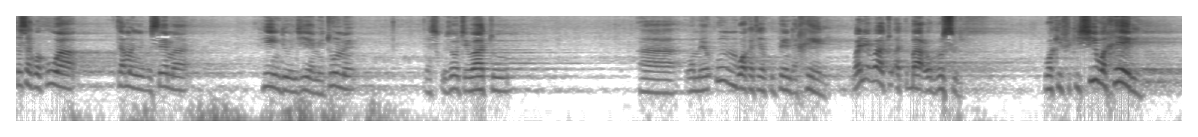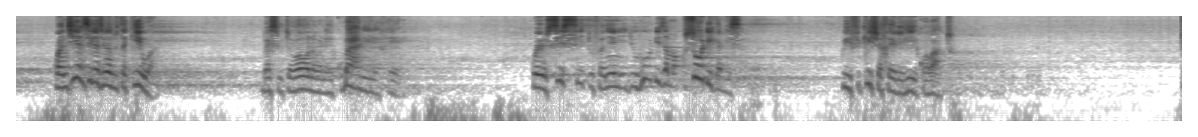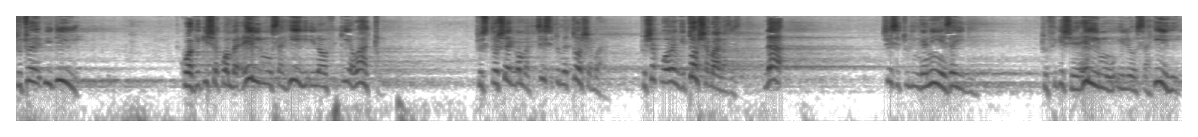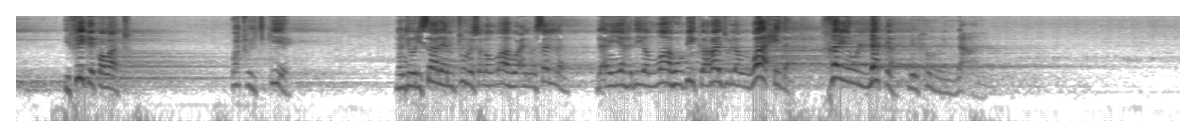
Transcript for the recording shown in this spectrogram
sasa kwa kuwa kama nilivyosema hii ndio njia ya mitume na siku zote watu aa, wameumbwa katika kupenda kheri. Wale watu atba'u rusuli wakifikishiwa kheri kwa njia zile zinazotakiwa basi utawaona wanaikubali ile kheri. Kwa hiyo sisi tufanyeni juhudi za makusudi kabisa kuifikisha kheri hii kwa watu tutoe bidii kuhakikisha kwamba ilmu sahihi inawafikia watu. Tusitosheke kwamba sisi tumetosha bwana. Tushakuwa wengi tosha bwana sasa. La sisi tulinganie zaidi. Tufikishe ilmu iliyo sahihi ifike kwa watu. Watu waitikie. Na ndio risala ya mtume sallallahu alaihi wasallam la an yahdi Allahu bika rajulan wahida khairul laka min humri na'am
